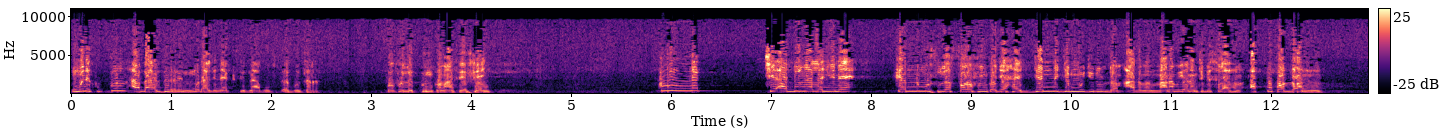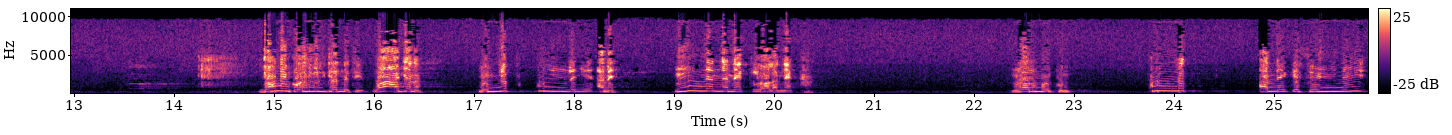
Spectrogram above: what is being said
mu ne ko kun aba zarrin mu daal di nekk sidina abu abu zarr foofu la kun commencé feeñ kun nag ci àdduna la ñu ne kenn mësul a solo fu ñu ko joxee jënn jëmm ju dul doomu aadama maanaam yonente bi sallallahu alayhi wasallam ak ku ko doon jox nañ ko ahlul jannati waa ajana ñoom ñëpp kun la ñuy amee luñ nen na nekk loola nekk loolu mooy kun kun nag am nay question yu ñëwi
